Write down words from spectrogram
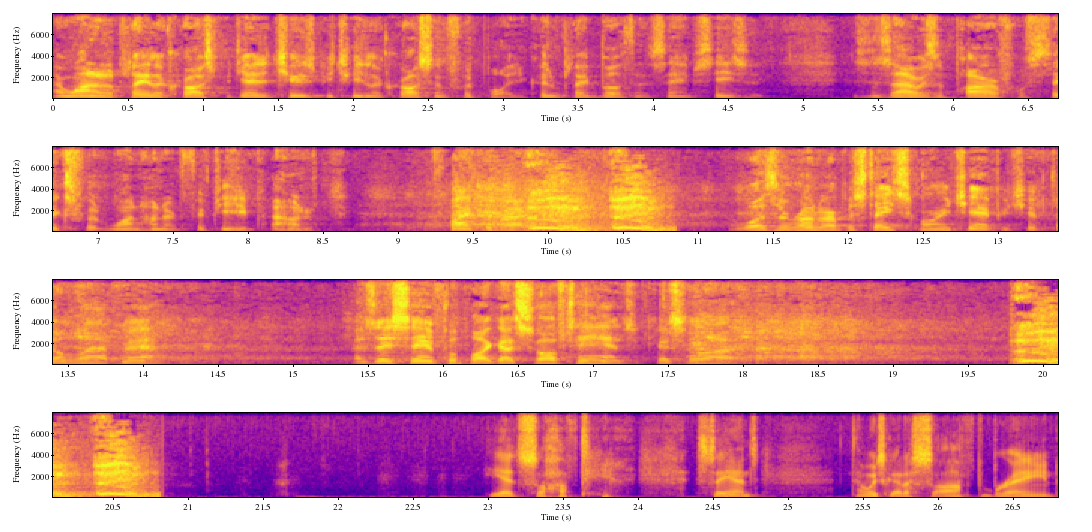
I wanted to play lacrosse, but you had to choose between lacrosse and football. You couldn't play both in the same season. And since I was a powerful six foot one, 158 pound flanker I was the runner up a state scoring championship. Don't laugh, man. As they say in football, I got soft hands. Guess a lot. he had soft hands. Now he's got a soft brain.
